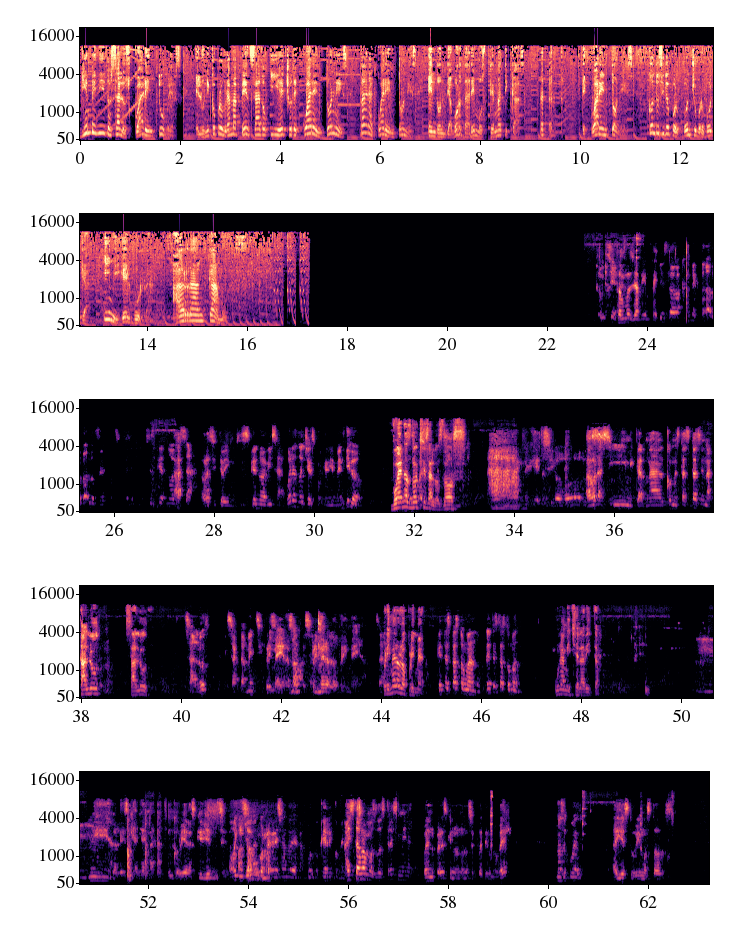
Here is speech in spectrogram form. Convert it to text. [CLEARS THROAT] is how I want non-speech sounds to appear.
Bienvenidos a los Cuarentubers, el único programa pensado y hecho de cuarentones para cuarentones, en donde abordaremos temáticas [LAUGHS] de cuarentones, conducido por Poncho Borbolla y Miguel Burra. Arrancamos. Estamos ya bien pedidos. estaba conectado AirPods el teléfono. Pues es que no avisa. Ahora sí te oímos. Es que no avisa. Buenas noches, porque bienvenido. Buenas noches a los dos. Ah, me Jesús. Ahora sí, mi carnal, ¿cómo estás? Estás en Salud. Acapulco, ¿no? Salud. Salud. Exactamente. Primero, Sí, ¿no? Primero lo primero. Salud. Primero lo primero. ¿Qué te estás tomando? ¿Qué te estás tomando? Una micheladita. Híjole, es que allá en Acapulco vieras qué bien se la Oye, pasa yo vengo uno. regresando de Acapulco. Qué la Ahí estábamos los tres y mira. Bueno, pero es que no, no, no se puede uno ver. No se puede. Ahí estuvimos todos.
